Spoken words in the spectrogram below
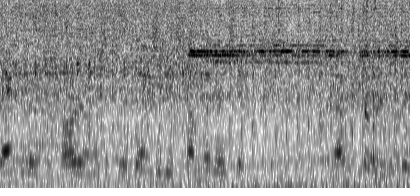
ব্যাংক রয়েছে, শহরের মধ্যে সেই ব্যাংকগুলির সামনে রয়েছে। ব্যবস্থা করে বুঝলি?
